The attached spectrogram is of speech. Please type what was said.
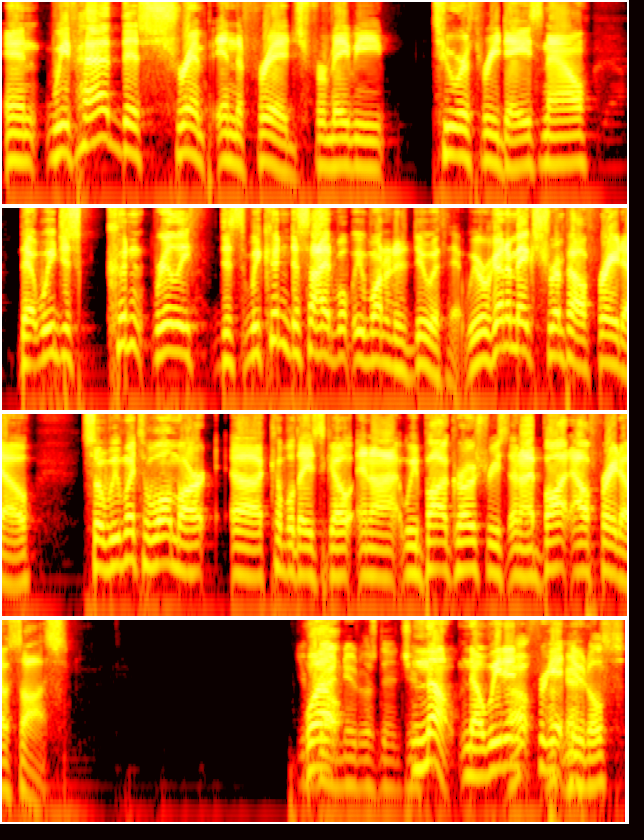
and we've had this shrimp in the fridge for maybe two or three days now that we just couldn't really we couldn't decide what we wanted to do with it. We were gonna make shrimp alfredo, so we went to Walmart uh, a couple days ago and I we bought groceries and I bought alfredo sauce. You Well, forgot noodles, didn't you? No, no, we didn't Oh, forget okay. noodles.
